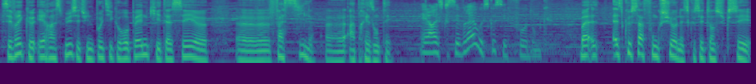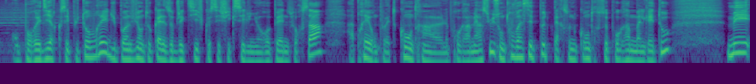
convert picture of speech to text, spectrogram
C'est vrai que Erasmus est une politique européenne qui est assez euh, euh, facile à présenter. Et alors est-ce que c'est vrai ou est-ce que c'est faux donc? Bah, Est-ce que ça fonctionne? Est-ce que c'est un succès? On pourrait dire que c'est plutôt vrai, du point de vue en tout cas des objectifs que s'est fixé l'Union Européenne sur ça. Après, on peut être contre hein, le programme Erasmus. On trouve assez peu de personnes contre ce programme malgré tout. Mais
